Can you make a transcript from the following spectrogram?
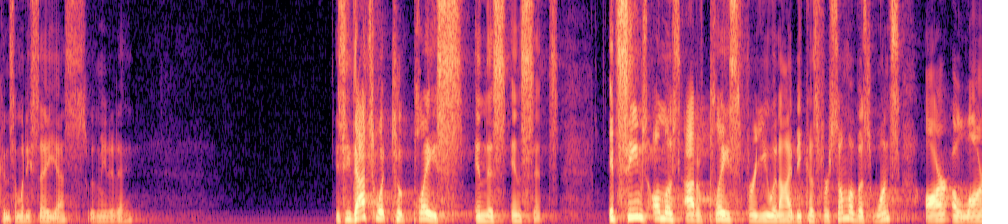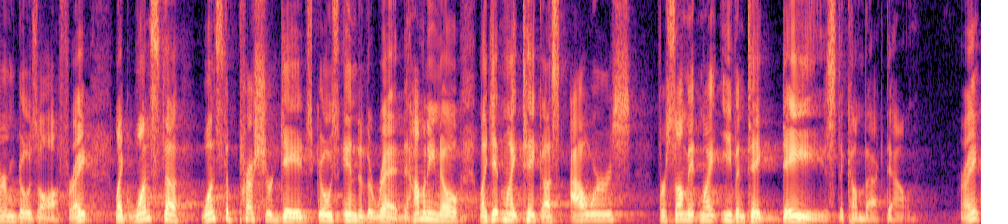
Can somebody say yes with me today? You see, that's what took place in this instance. It seems almost out of place for you and I because for some of us, once our alarm goes off, right? Like once the once the pressure gauge goes into the red, how many know like it might take us hours? For some, it might even take days to come back down, right?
